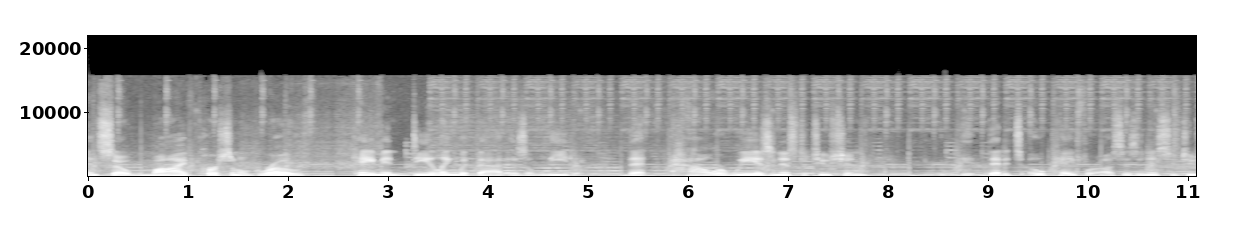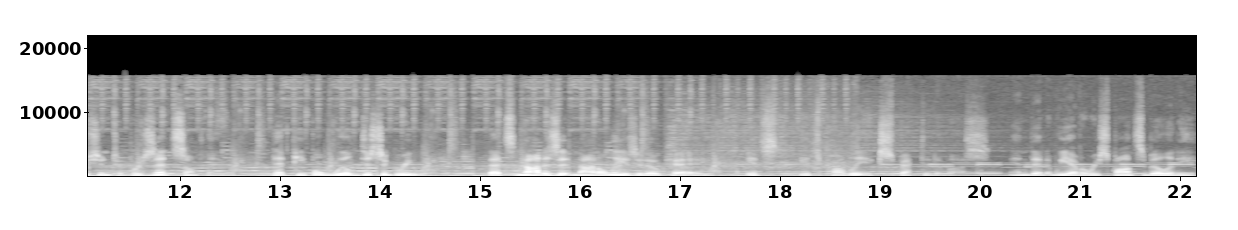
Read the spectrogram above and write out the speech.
And so my personal growth came in dealing with that as a leader. That how are we as an institution, that it's okay for us as an institution to present something that people will disagree with. That's not as it not only is it okay, it's it's probably expected of us and that we have a responsibility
